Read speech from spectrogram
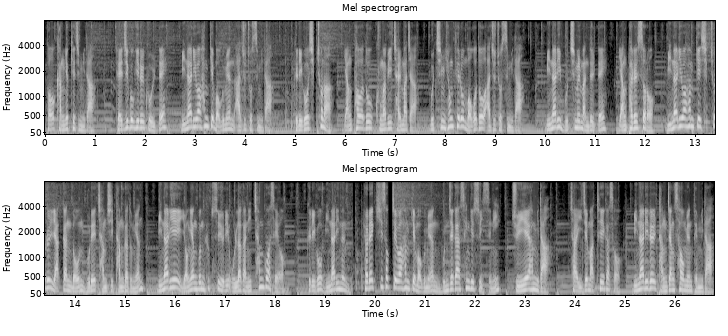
더 강력해집니다. 돼지고기를 구울 때 미나리와 함께 먹으면 아주 좋습니다. 그리고 식초나 양파와도 궁합이 잘 맞아 무침 형태로 먹어도 아주 좋습니다. 미나리 무침을 만들 때 양파를 썰어 미나리와 함께 식초를 약간 넣은 물에 잠시 담가두면 미나리의 영양분 흡수율이 올라가니 참고하세요. 그리고 미나리는 혈액 희석제와 함께 먹으면 문제가 생길 수 있으니 주의해야 합니다. 자, 이제 마트에 가서 미나리를 당장 사오면 됩니다.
